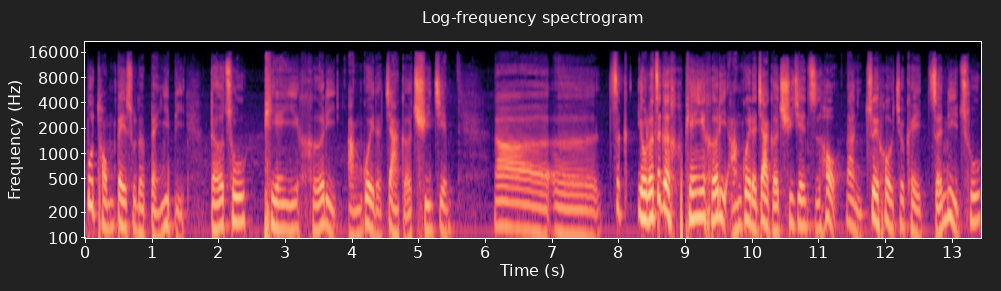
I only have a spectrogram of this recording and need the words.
不同倍数的本益比，得出便宜、合理、昂贵的价格区间。那呃，这个有了这个便宜、合理、昂贵的价格区间之后，那你最后就可以整理出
